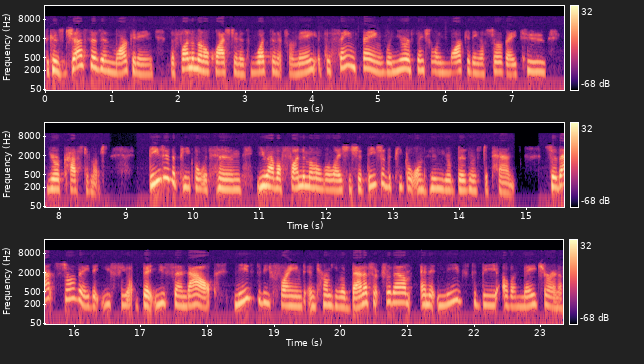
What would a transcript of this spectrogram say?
Because just as in marketing, the fundamental question is what's in it for me? It's the same thing when you're essentially marketing a survey to your customers. These are the people with whom you have a fundamental relationship. These are the people on whom your business depends. So that survey that you feel that you send out needs to be framed in terms of a benefit for them and it needs to be of a nature and a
